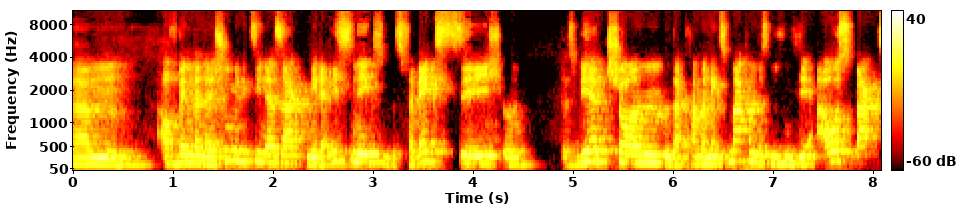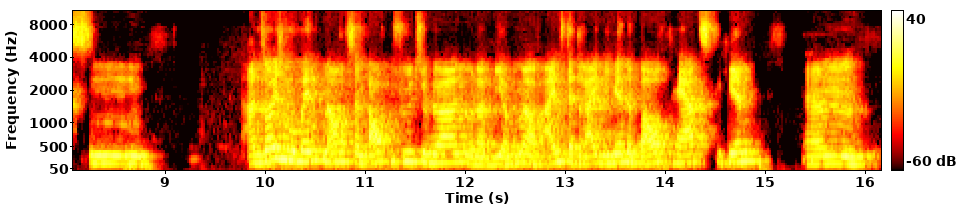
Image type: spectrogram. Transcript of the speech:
ähm, auch wenn dann der Schulmediziner sagt, nee, da ist nichts und das verwächst sich und das wird schon und da kann man nichts machen, das müssen sie auswachsen. An solchen Momenten auch auf sein Bauchgefühl zu hören oder wie auch immer auf eins der drei Gehirne, Bauch, Herz, Gehirn ähm,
